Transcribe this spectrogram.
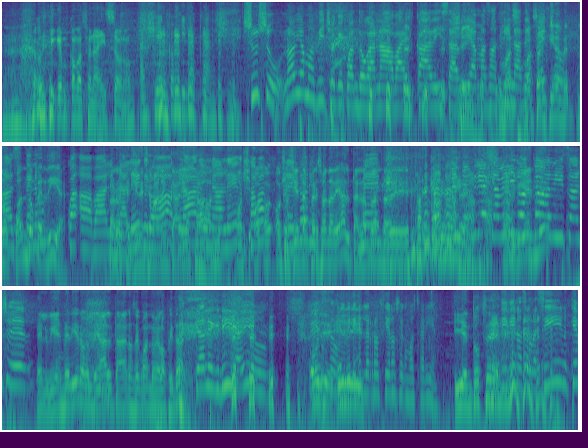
¿Cómo suena eso, no? Ayer cogí la calle. Susu, ¿no habíamos dicho que cuando ganaba el Cádiz había Sí. más anginas Más- de más pecho? anginas de- no, Ah, ¿cuándo tenemos- perdía? cua- Ah, vale, Claro, me este fin de alegro. ah, claro, estaba me alegro. ocho- estaba o- 800 pletorio. personas de alta en la Me- planta de... Tendría que haber El ido a viernes- Cádiz ayer. El viernes dieron de alta no sé cuándo en el hospital. Qué alegría, hijo. Oye, Eso. El Y- Virgen de Rocío no sé cómo estaría. Y entonces... Divino sobre sí, que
